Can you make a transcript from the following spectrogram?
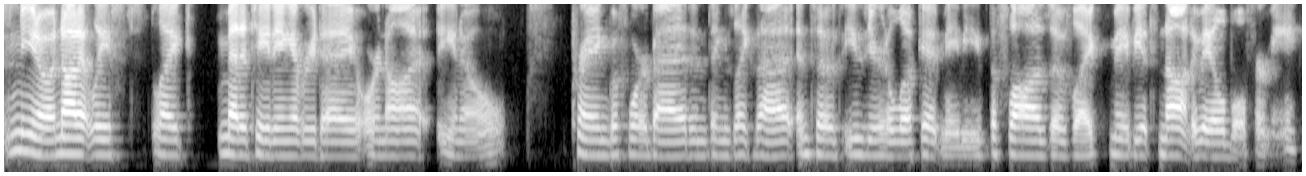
you know, not at least like meditating every day or not, you know, praying before bed and things like that. And so it's easier to look at maybe the flaws of like maybe it's not available for me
